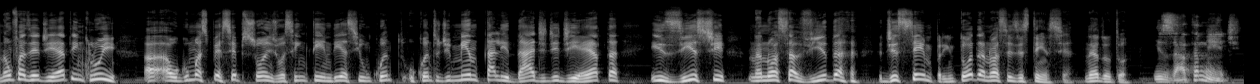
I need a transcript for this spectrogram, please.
Não fazer dieta inclui a, algumas percepções, você entender assim, o, quanto, o quanto de mentalidade de dieta existe na nossa vida de sempre, em toda a nossa existência, né, doutor? Exatamente.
